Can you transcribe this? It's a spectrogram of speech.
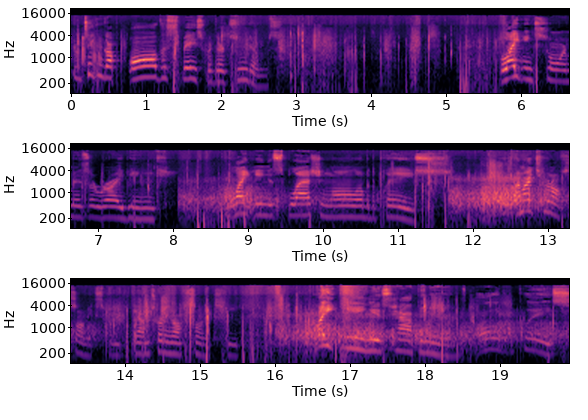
They're taking up all the space with their kingdoms. Lightning storm is arriving. Lightning is splashing all over the place. I might turn off sonic speed. Yeah, I'm turning off sonic speed. Lightning is happening all over the place.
